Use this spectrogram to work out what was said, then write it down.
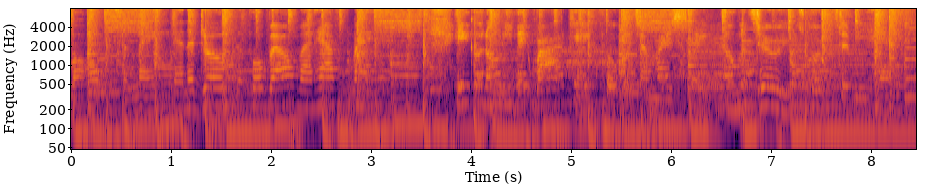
always a lane, and it drove the poor bellman half mad. He could only make rye cake, for which I might state no materials were to be had.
